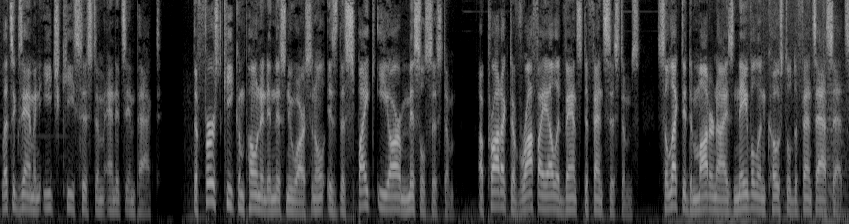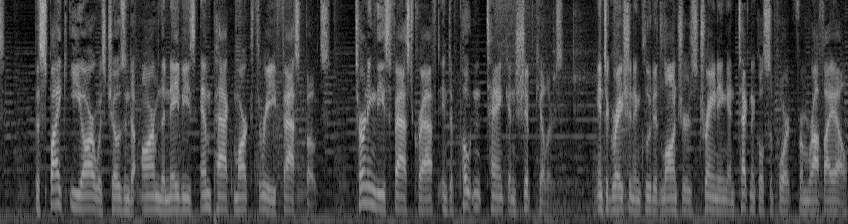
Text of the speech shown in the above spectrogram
let's examine each key system and its impact. The first key component in this new arsenal is the Spike ER missile system, a product of Rafael Advanced Defense Systems, selected to modernize naval and coastal defense assets. The Spike ER was chosen to arm the Navy's MPAC Mark III fast boats, turning these fast craft into potent tank and ship killers. Integration included launchers, training, and technical support from Rafael.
